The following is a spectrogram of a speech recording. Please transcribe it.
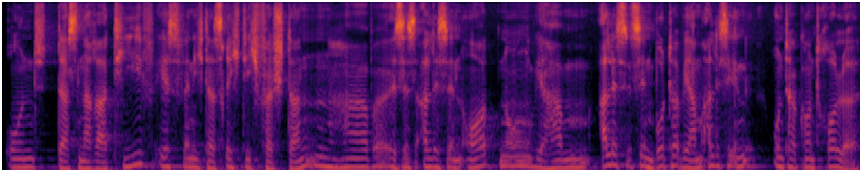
Und das Narrativ ist, wenn ich das richtig verstanden habe, es ist alles in Ordnung, wir haben alles ist in Butter, wir haben alles in, unter Kontrolle.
